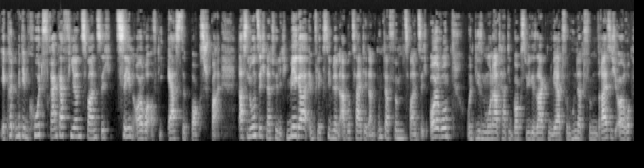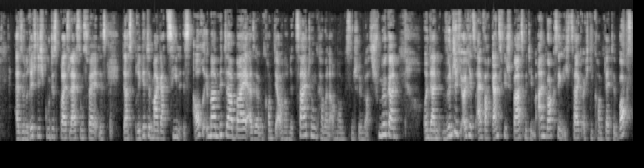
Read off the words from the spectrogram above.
ihr könnt mit dem Code Franka24 10 Euro auf die erste Box sparen. Das lohnt sich natürlich mega. Im flexiblen Abo zahlt ihr dann unter 25 Euro. Und diesen Monat hat die Box, wie gesagt, einen Wert von 135 Euro. Also ein richtig gutes Preis-Leistungs-Verhältnis. Das Brigitte Magazin ist auch immer mit dabei. Also da bekommt ihr auch noch eine Zeitung, kann man auch noch ein bisschen schön was schmökern. Und dann wünsche ich euch jetzt einfach ganz viel Spaß mit dem Unboxing. Ich zeige euch die komplette Box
